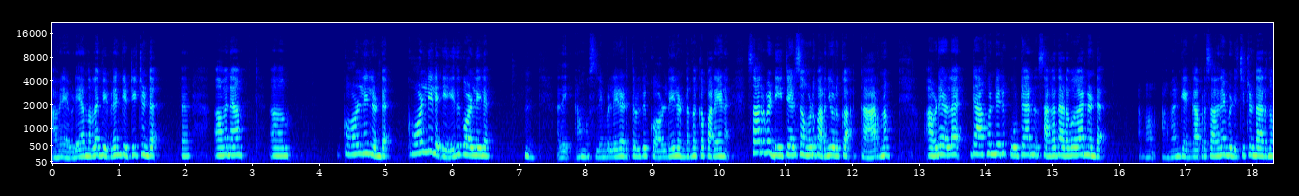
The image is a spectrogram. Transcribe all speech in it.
അവൻ എവിടെയാന്നുള്ള വിവരം കിട്ടിയിട്ടുണ്ട്. അവനാ കോളനിയിലുണ്ട്. കോളനിയിൽ ഏത് കോളനിയിൽ അതെ ആ മുസ്ലിം പള്ളിയുടെ അടുത്തുള്ളൊരു കോളനിയിലുണ്ടെന്നൊക്കെ പറയണേ. സർവ ഡീറ്റെയിൽസ് അങ്ങോട്ട് പറഞ്ഞു കൊടുക്കുക. കാരണം അവിടെയുള്ള രാഹുലിന്റെ ഒരു കൂട്ടുകാരൻ സഹതടവുകാരനുണ്ട്. അപ്പം അവൻ ഗംഗാപ്രസാദിനെ വിളിച്ചിട്ടുണ്ടായിരുന്നു.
